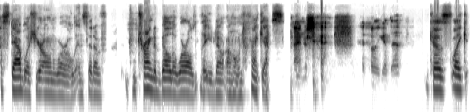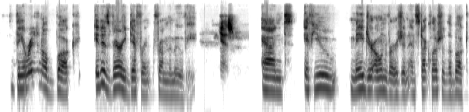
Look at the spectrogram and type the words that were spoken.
establish your own world instead of trying to build a world that you don't own, I guess. i understand i totally get that Because, like, the original book, it is very different from the movie. yes And if you made your own version and stuck closer to the book,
